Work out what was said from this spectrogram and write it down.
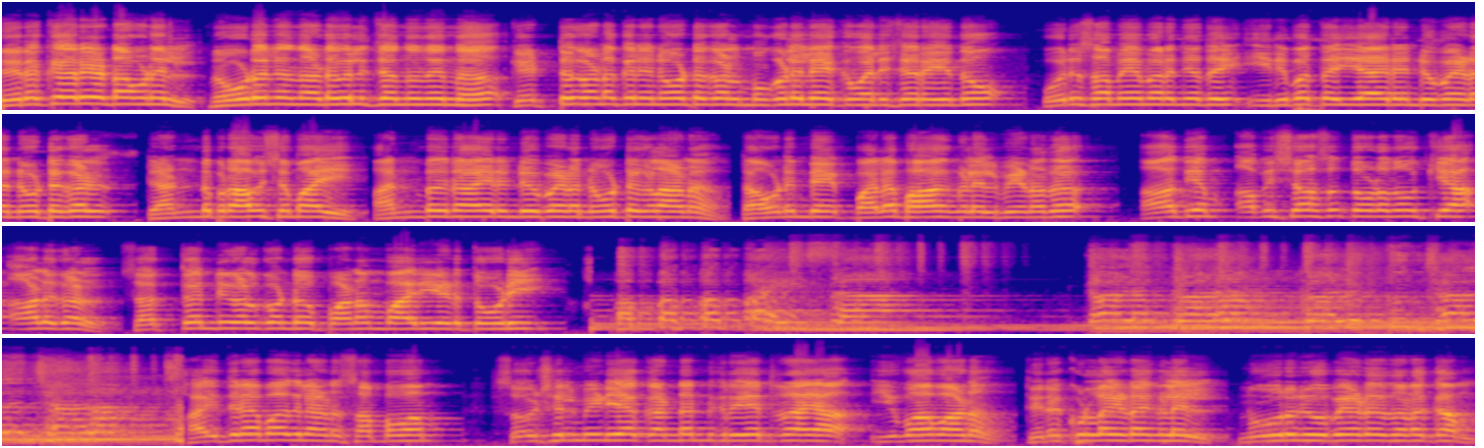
തിരക്കേറിയ ടൗണിൽ റോഡിന് നടുവിൽ ചെന്ന് നിന്ന് കെട്ടുകണക്കിന് നോട്ടുകൾ മുകളിലേക്ക് വലിച്ചെറിയുന്നു. ഒരു സമയമറിഞ്ഞത് ഇരുപത്തയ്യായിരം രൂപയുടെ നോട്ടുകൾ. രണ്ട് പ്രാവശ്യമായി അൻപതിനായിരം രൂപയുടെ നോട്ടുകളാണ് ടൗണിന്റെ പല ഭാഗങ്ങളിൽ വീണത്. ആദ്യം അവിശ്വാസത്തോടെ നോക്കിയ ആളുകൾ സെക്കൻഡുകൾ കൊണ്ട് പണം വാരിയെടുത്തോടി. ഹൈദരാബാദിലാണ് സംഭവം. സോഷ്യൽ മീഡിയ കണ്ടന്റ് ക്രിയേറ്ററായ യുവാവാണ്. തിരക്കുള്ള ഇടങ്ങളിൽ നൂറ് രൂപയുടേതടക്കം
